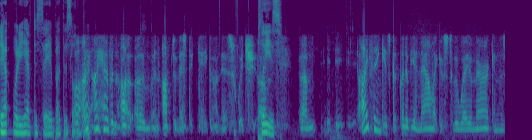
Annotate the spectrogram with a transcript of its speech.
Yeah, what do you have to say about this? Well, I, I, have an, uh, um, an optimistic take on this, which um, please. Um, I think it's going to be analogous to the way Americans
